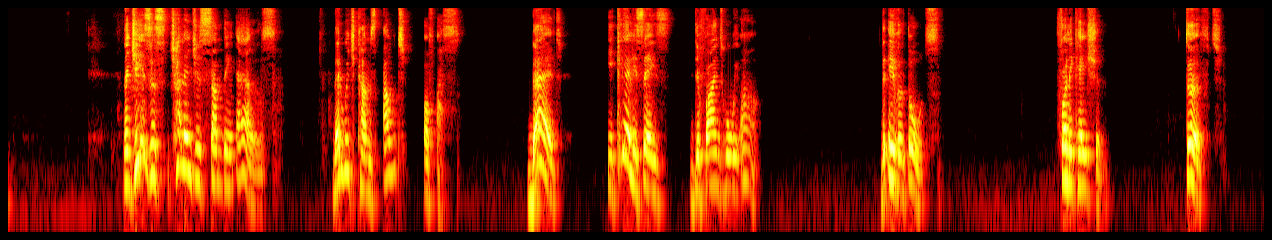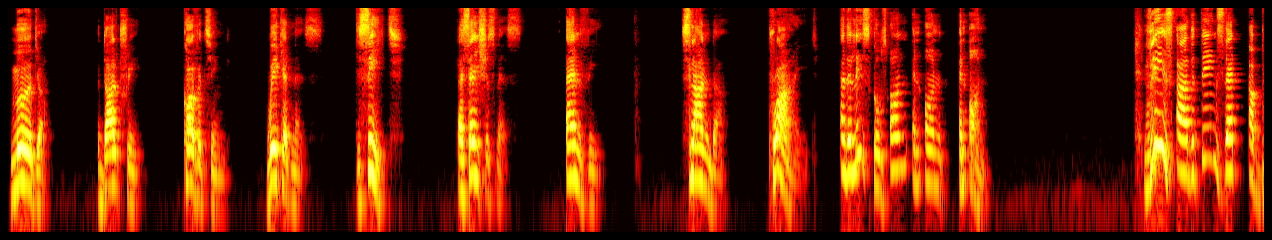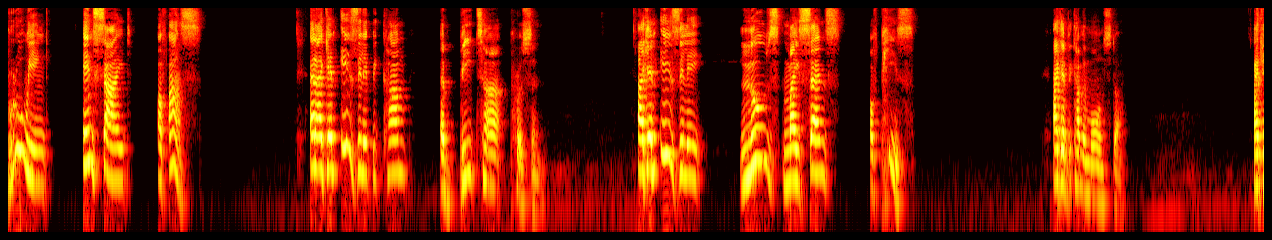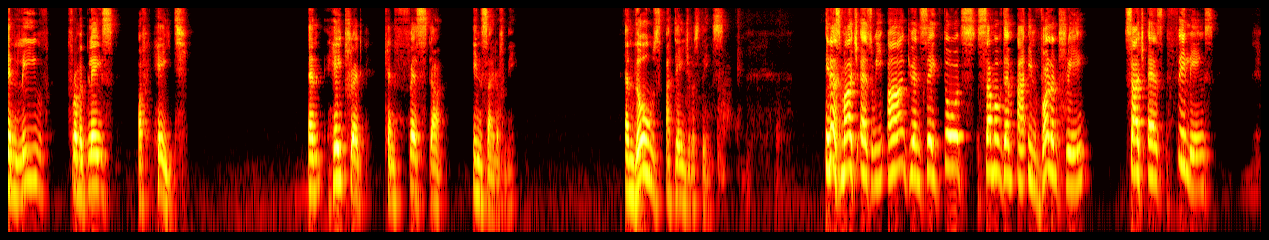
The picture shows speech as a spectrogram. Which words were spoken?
Then Jesus challenges something else, that which comes out of us. That he clearly says defines who we are. The evil thoughts, fornication, theft, murder, adultery, coveting, wickedness deceit, licentiousness, envy, slander, pride, and the list goes on and on and on. These are the things that are brewing inside of us. And I can easily become a bitter person. I can easily lose my sense of peace. I can become a monster. I can live from a place of hate. And hatred can fester inside of me. And those are dangerous things. Inasmuch as we argue and say thoughts, some of them are involuntary, such as feelings,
